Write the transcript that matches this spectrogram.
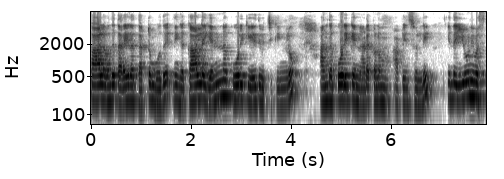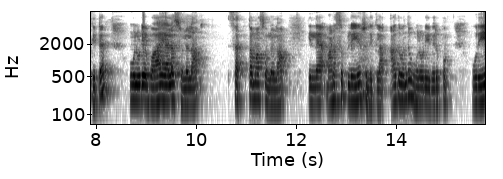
காலை வந்து தரையில் தட்டும்போது நீங்கள் காலில் என்ன கோரிக்கை எழுதி வச்சுக்கிங்களோ அந்த கோரிக்கை நடக்கணும் அப்படின்னு சொல்லி இந்த யூனிவர்ஸ் கிட்ட உங்களுடைய வாயால் சொல்லலாம். சத்தமாக சொல்லலாம். இல்லை மனசுக்குள்ளேயும் சொல்லிக்கலாம். அது வந்து உங்களுடைய விருப்பம். ஒரே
